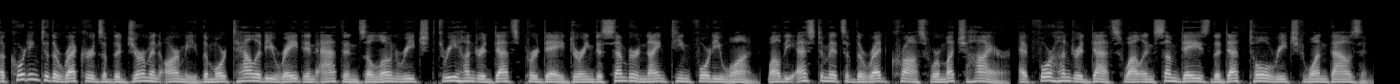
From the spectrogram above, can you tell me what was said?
According to the records of the German army the mortality rate in Athens alone reached 300 deaths per day during December 1941, while the estimates of the Red Cross were much higher, at 400 deaths while in some days the death toll reached 1,000.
